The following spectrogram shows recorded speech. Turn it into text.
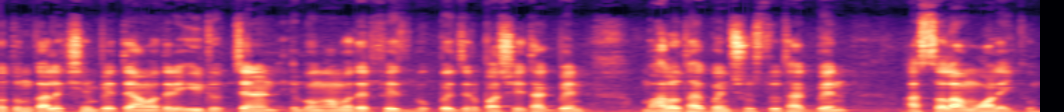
নতুন কালেকশন পেতে আমাদের ইউটিউব চ্যানেল এবং আমাদের ফেসবুক পেজের পাশেই থাকবেন। ভালো থাকবেন, সুস্থ থাকবেন। আসসালামু আলাইকুম।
